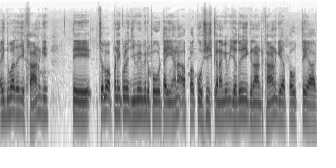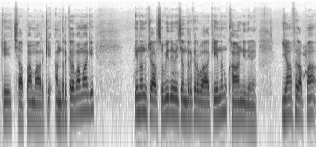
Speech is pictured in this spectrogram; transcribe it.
ਇਸ ਤੋਂ ਬਾਅਦ ਹਜੇ ਖਾਣਗੇ। ਤੇ ਚਲੋ, ਆਪਣੇ ਕੋਲੇ ਜਿਵੇਂ ਵੀ ਰਿਪੋਰਟ ਆਈ ਹੈ ਨਾ ਆਪਾਂ ਕੋਸ਼ਿਸ਼ ਕਰਾਂਗੇ ਵੀ ਜਦੋਂ ਇਹ ਗ੍ਰਾਂਟ ਖਾਣਗੇ, ਆਪਾਂ ਉੱਤੇ ਆ ਕੇ ਛਾਪਾ ਮਾਰ ਕੇ ਅੰਦਰ ਕਰਵਾਵਾਂਗੇ। ਇਹਨਾਂ ਨੂੰ 420 ਦੇ ਵਿੱਚ ਅੰਦਰ ਕਰਵਾ ਕੇ ਇਹਨਾਂ ਨੂੰ ਖਾਣ ਨਹੀਂ ਦੇਣੇ। ਜਾਂ ਫਿਰ ਆਪਾਂ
